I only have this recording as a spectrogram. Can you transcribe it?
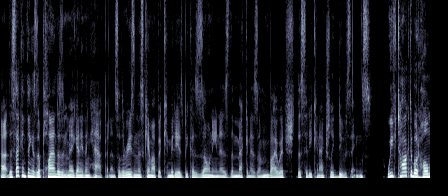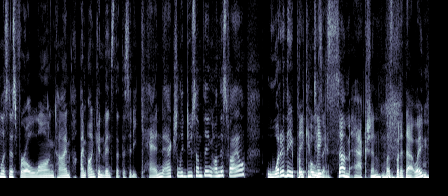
Uh, the second thing is the plan doesn't make anything happen. And so the reason this came up at committee is because zoning is the mechanism by which the city can actually do things. We've talked about homelessness for a long time. I'm unconvinced that the city can actually do something on this file. What are they proposing? They can take some action, let's put it that way.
